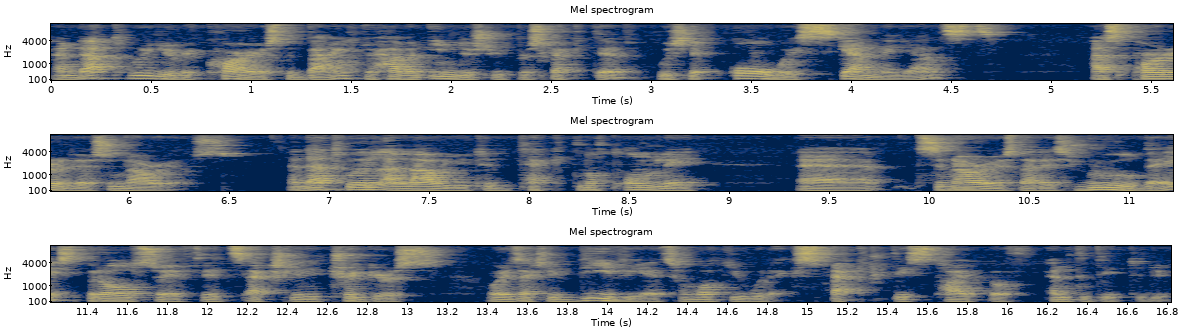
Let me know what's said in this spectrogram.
And that really requires the bank to have an industry perspective, which they always scan against as part of their scenarios. And that will allow you to detect not only uh, scenarios that is rule based, but also if it's actually triggers or it actually deviates from what you would expect this type of entity to do.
